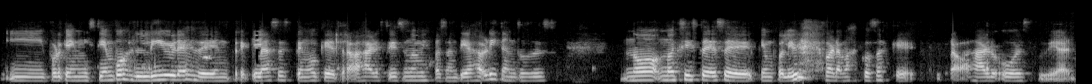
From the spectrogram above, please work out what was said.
y porque en mis tiempos libres de entre clases tengo que trabajar, estoy haciendo mis pasantías ahorita, entonces no, no existe ese tiempo libre para más cosas que trabajar o estudiar.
